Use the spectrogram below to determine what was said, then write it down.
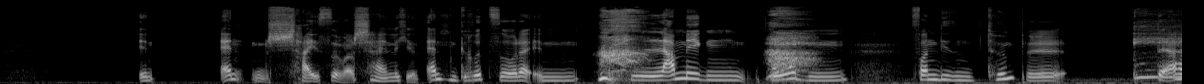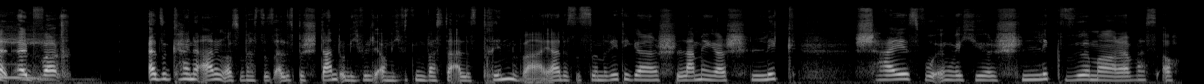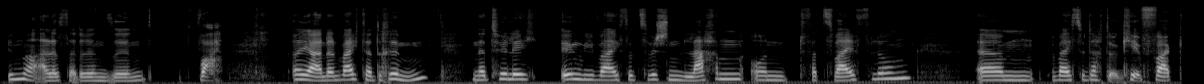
Entenscheiße wahrscheinlich, in Entengrütze oder in schlammigen Boden von diesem Tümpel, der halt einfach, also keine Ahnung, aus was das alles bestand und ich will auch nicht wissen, was da alles drin war. Ja, das ist so ein richtiger schlammiger Schlick. Scheiß, wo irgendwelche Schlickwürmer oder was auch immer alles da drin sind. Boah. Oh ja, und dann war ich da drin. Natürlich irgendwie war ich so zwischen Lachen und Verzweiflung, ähm, weil ich so dachte, okay, fuck.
